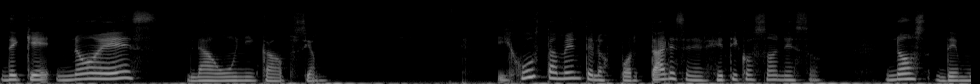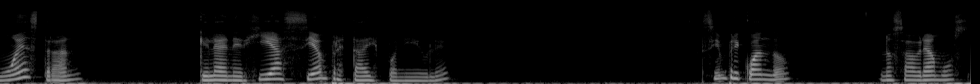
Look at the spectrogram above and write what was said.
de que no es la única opción. Y justamente los portales energéticos son eso. Nos demuestran que la energía siempre está disponible, siempre y cuando nos abramos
